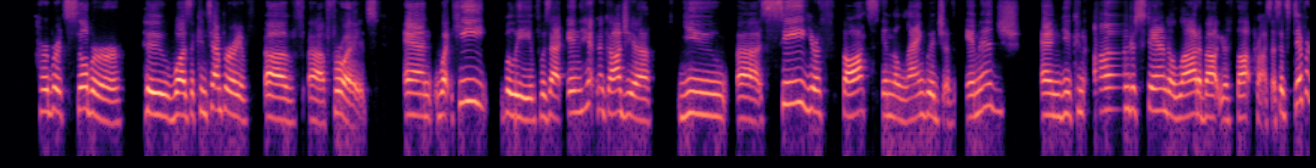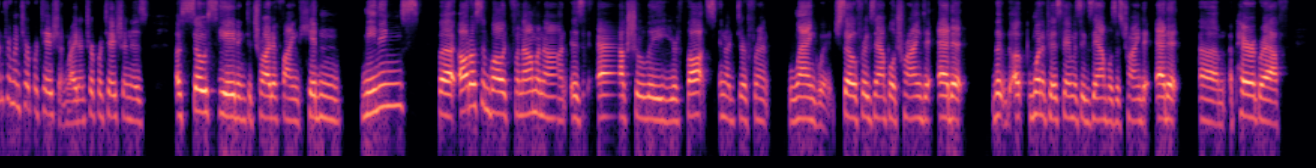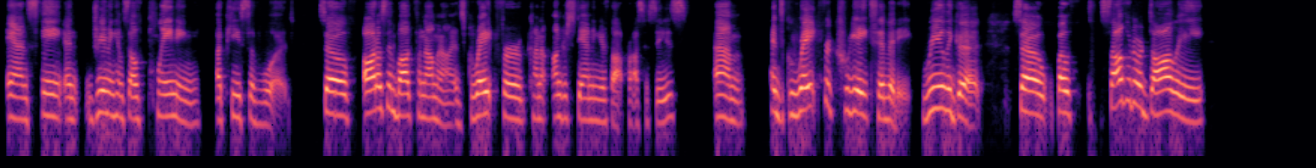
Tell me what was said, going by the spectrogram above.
Herbert Silberer, who was a contemporary of, of uh, Freud's. And what he believed was that in hypnagogia, you uh, see your thoughts in the language of image and you can understand a lot about your thought process. It's different from interpretation, right? Interpretation is associating to try to find hidden meanings, but autosymbolic phenomenon is actually your thoughts in a different language. So, for example, trying to edit the, uh, one of his famous examples is trying to edit um, a paragraph and seeing and dreaming himself planing a piece of wood. So autosymbolic phenomena, it's great for kind of understanding your thought processes. Um, it's great for creativity, really good. So both Salvador Dali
